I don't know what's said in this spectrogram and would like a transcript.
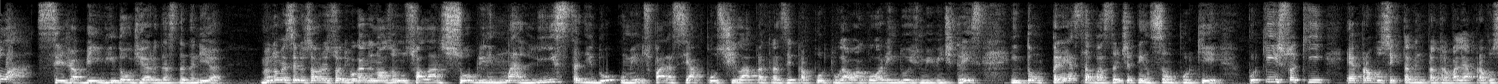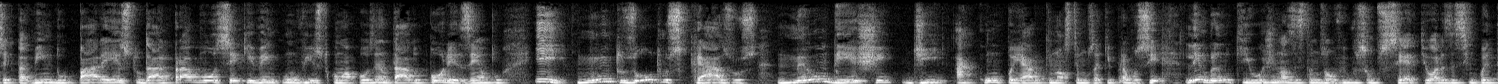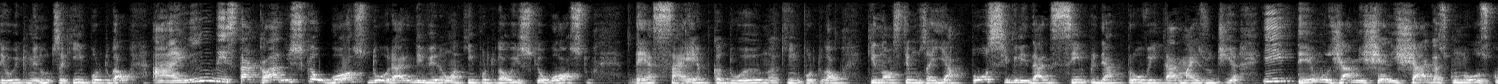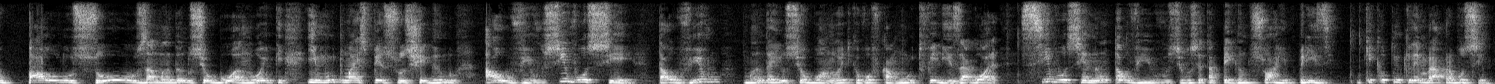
Olá, seja bem-vindo ao Diário da Cidadania. Meu nome é Célio Salve, eu sou advogado e nós vamos falar sobre uma lista de documentos para se apostilar para trazer para Portugal agora em 2023. Então presta bastante atenção, por quê? Porque isso aqui é para você que está vindo para trabalhar, para você que está vindo para estudar, para você que vem com visto como aposentado, por exemplo, e muitos outros casos. Não deixe de acompanhar o que nós temos aqui para você. Lembrando que hoje nós estamos ao vivo, são 7 horas e 58 minutos aqui em Portugal. Ainda está claro, isso que eu gosto do horário de verão aqui em Portugal, isso que eu gosto dessa época do ano aqui em Portugal, que nós temos aí a possibilidade sempre de aproveitar mais o dia. E temos já Michele Chagas conosco, Paulo Souza mandando seu boa noite e muito mais pessoas chegando ao vivo. Se você tá ao vivo, manda aí o seu boa noite que eu vou ficar muito feliz. Agora, se você não tá ao vivo, se você tá pegando só a reprise, o que, que eu tenho que lembrar para você?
